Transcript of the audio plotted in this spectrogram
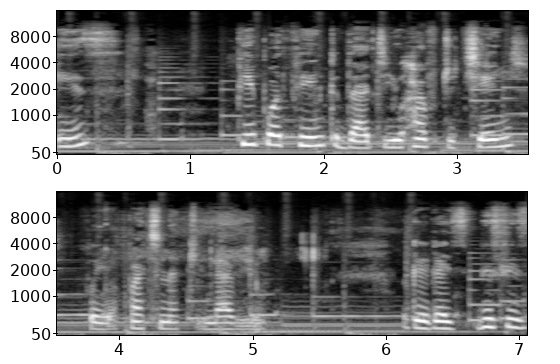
is people think that you have to change for your partner to love you. Okay, guys, this is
